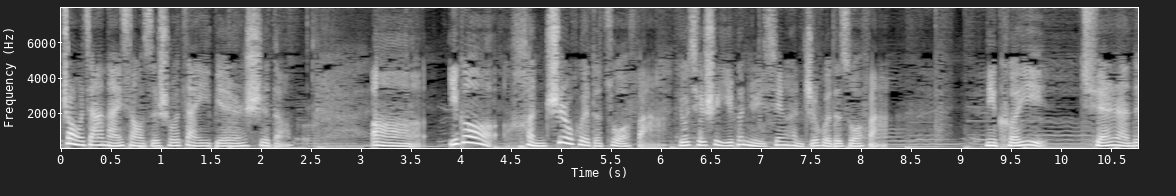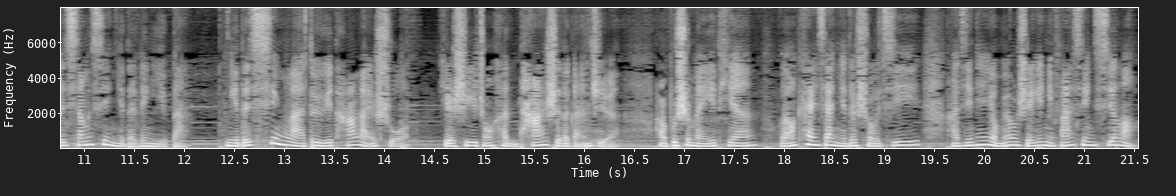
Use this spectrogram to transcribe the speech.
赵家奶小子说在意别人似的，呃，一个很智慧的做法，尤其是一个女性很智慧的做法，你可以。全然的相信你的另一半，你的信赖对于他来说也是一种很踏实的感觉，而不是每一天我要看一下你的手机啊，今天有没有谁给你发信息了？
